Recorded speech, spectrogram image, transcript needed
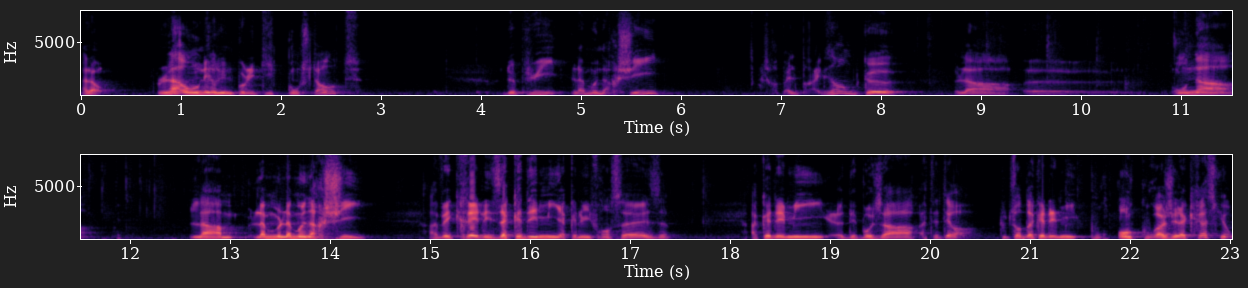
Alors, là, on est dans une politique constante. Depuis la monarchie, je rappelle par exemple que là, euh, on a la, la, monarchie avait créé les académies, académies françaises, Académie des beaux-arts, etc. Toutes sortes d'académies pour encourager la création.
